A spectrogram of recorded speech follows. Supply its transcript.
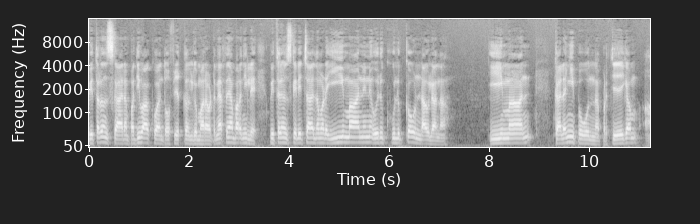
വിത്ര നിസ്കാരം പതിവാക്കുവാൻ തോഫീക്ക് നൽകുമാറാവട്ടെ. നേരത്തെ ഞാൻ പറഞ്ഞില്ലേ വിത്ര നിസ്കരിച്ചാൽ നമ്മുടെ ഈമാനിന് ഒരു കുലുക്കവും ഉണ്ടാവില്ല എന്നാ? ഈമാൻ കലങ്ങിപ്പോകുന്ന പ്രത്യേകം ആ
